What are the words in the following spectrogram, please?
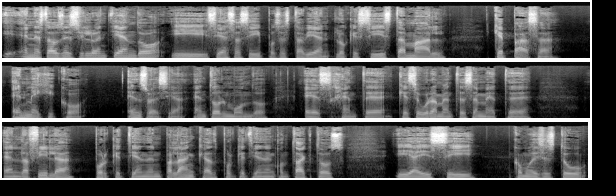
en Estados Unidos sí lo entiendo y si es así, pues está bien. Lo que sí está mal, ¿qué pasa en México, en Suecia, en todo el mundo? Es gente que seguramente se mete en la fila porque tienen palancas, porque tienen contactos y ahí sí, como dices tú,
